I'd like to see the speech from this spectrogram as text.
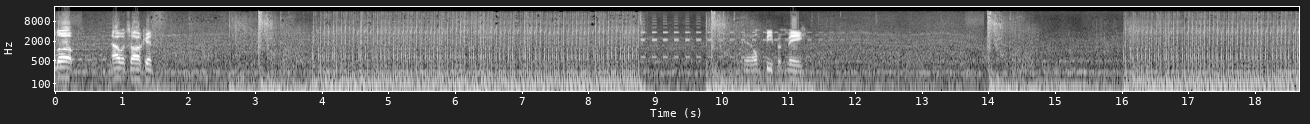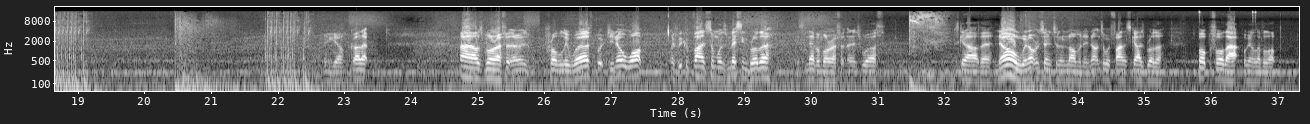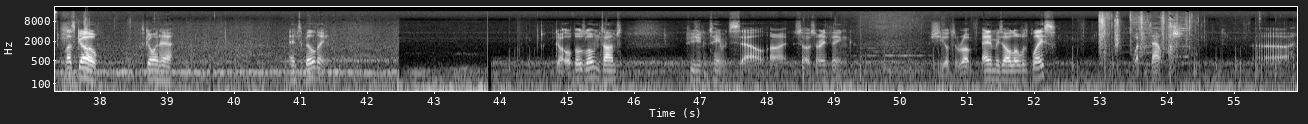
Leveled up. Now we're talking. Yeah, don't beep at me. There you go, got it. Ah, that was more effort than it was probably worth, but do you know what? If we can find someone's missing brother, never more effort than it's worth. Let's get out of there. No, we're not returning to the Normandy, not until we find this guy's brother. But before that, we're going to level up. Let's go. Let's go in here. Enter building. Gotta love those loading times. Fusion containment cell. Alright, so is there anything? Shields are up. Enemies all over the place. Weapons out. Uh,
